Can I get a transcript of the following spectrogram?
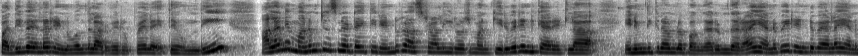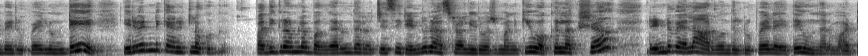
పదివేల రెండు వందల అరవై రూపాయలు అయితే ఉంది. అలానే మనం చూసినట్టయితే రెండు రాష్ట్రాలు ఈరోజు మనకి ఇరవై రెండు క్యారెట్ల ఎనిమిది గ్రాముల బంగారం ధర ఎనభై రెండు వేల ఎనభై రూపాయలు ఉంటే ఇరవై రెండు క్యారెట్ల ఒక పది గ్రాముల బంగారం ధర వచ్చేసి రెండు రాష్ట్రాలు ఈరోజు మనకి ఒక లక్ష రెండు వేల ఆరు వందల రూపాయలు అయితే ఉందన్నమాట.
